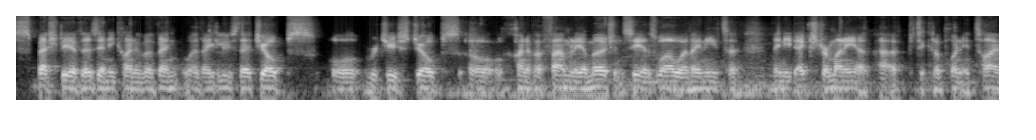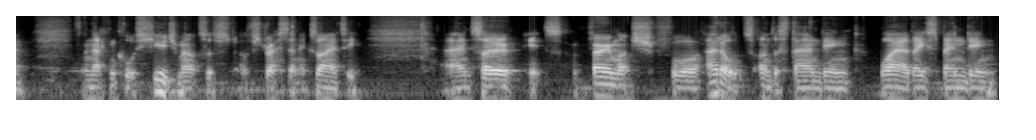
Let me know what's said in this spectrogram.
especially if there's any kind of event where they lose their jobs or reduce jobs or kind of a family emergency as well where they need to they need extra money at, at a particular point in time. And that can cause huge amounts of, of stress and anxiety. And so it's very much for adults understanding why are they spending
